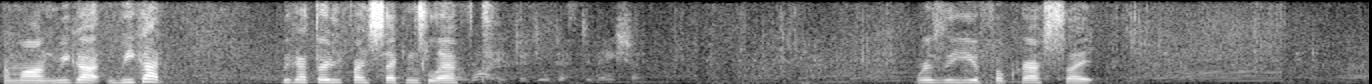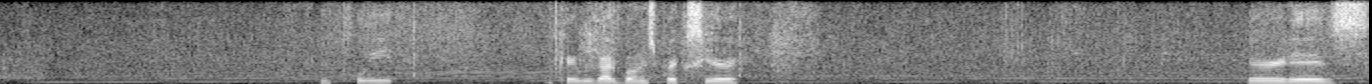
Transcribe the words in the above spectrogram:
Come on, we got we got we got 35 seconds left. Where's the UFO crash site? Complete. Okay, we got bonus bricks here. There it is.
